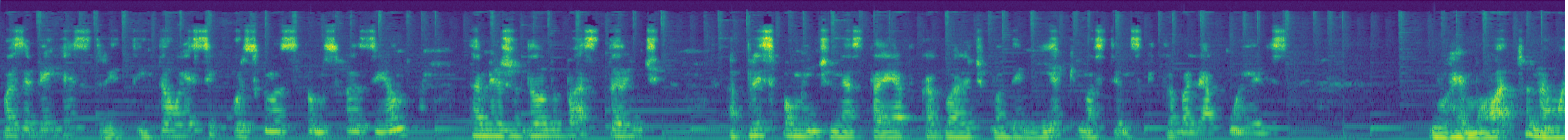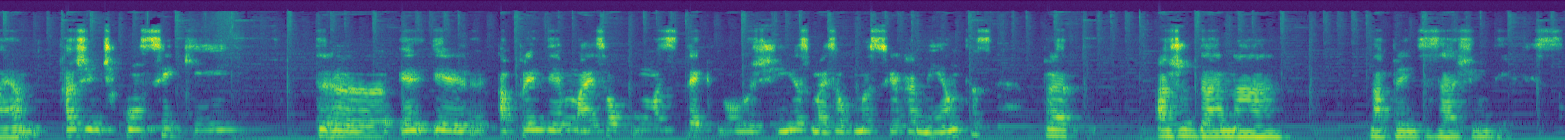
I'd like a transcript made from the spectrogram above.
mas é bem restrito. Então, esse curso que nós estamos fazendo está me ajudando bastante principalmente nesta época agora de pandemia, que nós temos que trabalhar com eles no remoto, não é? A gente conseguir uh, é, é, aprender mais algumas tecnologias, mais algumas ferramentas para ajudar na, na aprendizagem deles.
